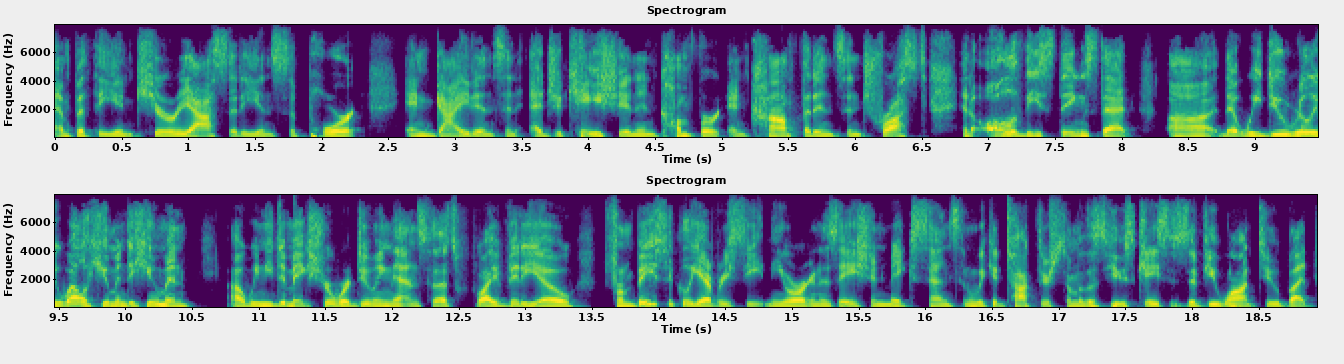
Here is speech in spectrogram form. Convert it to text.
empathy and curiosity and support and guidance and education and comfort and confidence and trust and all of these things that uh, that we do really well, human to human. Uh, we need to make sure we're doing that, and so that's why video from basically every seat in the organization makes sense. And we could talk through some of those use cases if you want to, but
